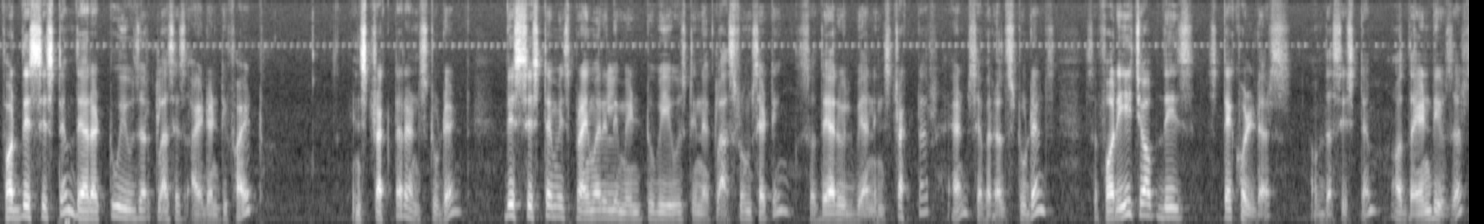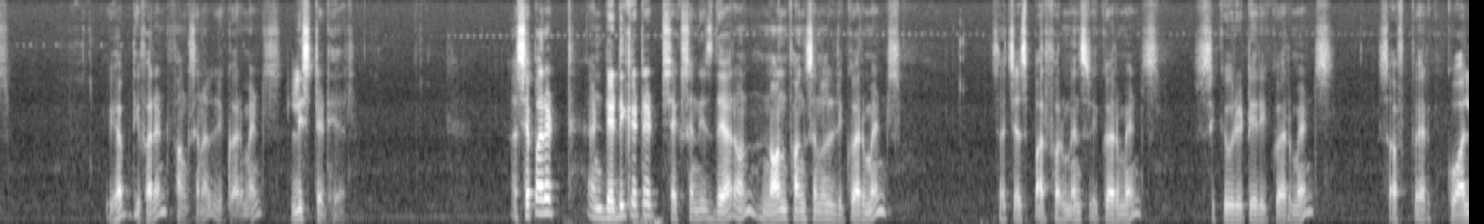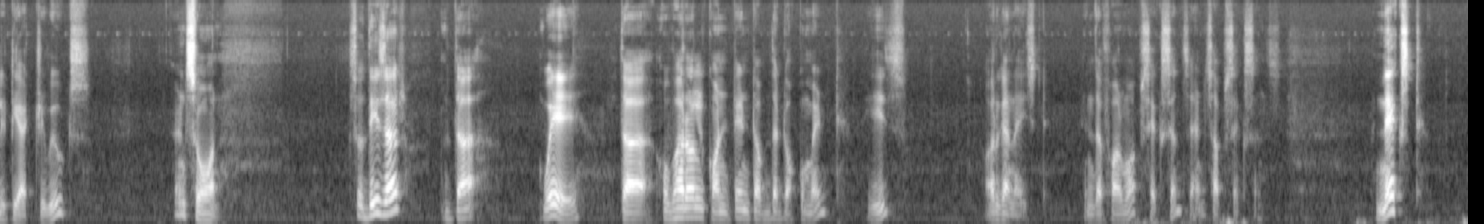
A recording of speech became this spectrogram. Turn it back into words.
For this system there are two user classes identified instructor and student. This system is primarily meant to be used in a classroom setting. So, there will be an instructor and several students. So, for each of these stakeholders of the system or the end users we have different functional requirements listed here. A separate and dedicated section is there on non-functional requirements such as performance requirements, security requirements, software quality attributes and so on. So, these are the way the overall content of the document is organized in the form of sections and subsections. Next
